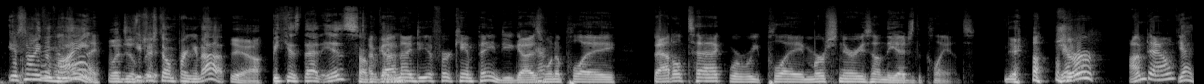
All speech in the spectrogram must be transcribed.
it's not even even lying. lie. Well, just- you just don't bring it up. Yeah. Because that is something. i've got an idea for a campaign do you guys Yeah. want to play battletech where we play mercenaries on the edge of the clans Yeah. sure i'm down Yeah,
